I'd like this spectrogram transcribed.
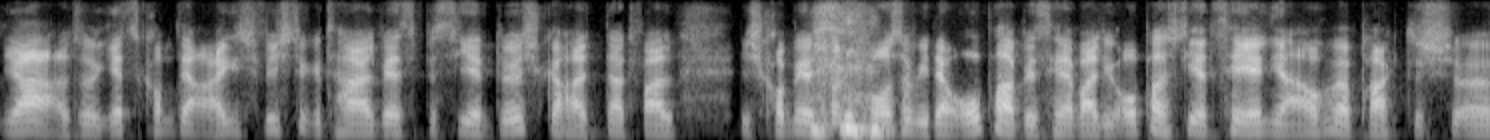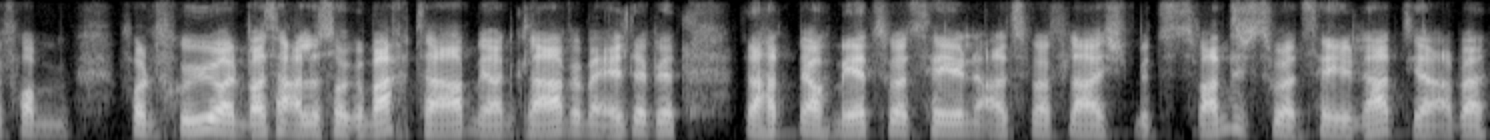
Ja, also jetzt kommt der eigentlich wichtige Teil, wer es bis hierhin durchgehalten hat, weil ich komme mir schon vor so wie der Opa bisher, weil die Opas, die erzählen ja auch immer praktisch äh, vom, von früher und was sie alles so gemacht haben. Ja, und klar, wenn man älter wird, da hat man auch mehr zu erzählen, als man vielleicht mit 20 zu erzählen hat. Ja, aber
